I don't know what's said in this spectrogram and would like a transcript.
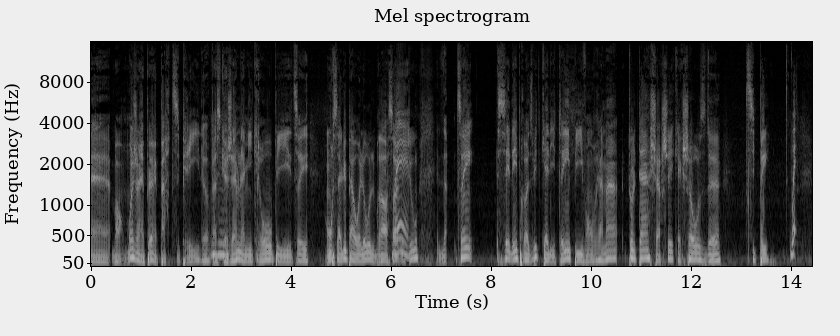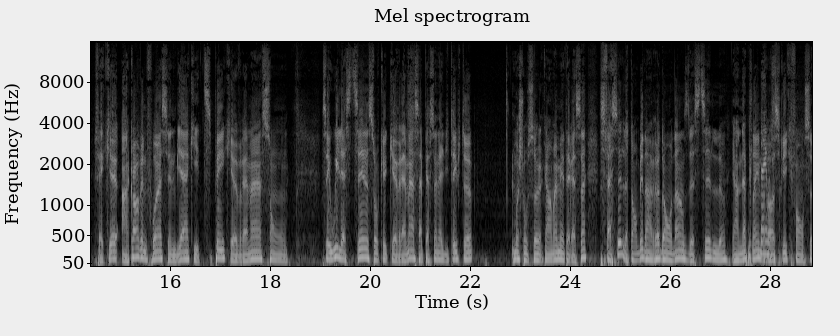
euh, bon, moi, j'ai un peu un parti pris, là, parce Mhm. que j'aime j'aime la micro, puis, tu sais, on salue Paolo, le brasseur Ouais. et tout. Tu sais, c'est des produits de qualité, puis ils vont vraiment tout le temps chercher quelque chose de typé. Ouais. Fait que, encore une fois, c'est une bière qui est typée, qui a vraiment son... Tu sais, oui, le style, sauf que, qui a vraiment sa personnalité, pis tout. Moi, je trouve ça quand même intéressant. C'est facile de tomber dans la redondance de style, là. Il y en a plein de Ben oui. brasseries qui font ça.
